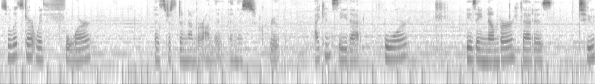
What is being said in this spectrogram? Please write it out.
So let's start with 4 as just a number on the in this group. I can see that 4 is a number that is two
